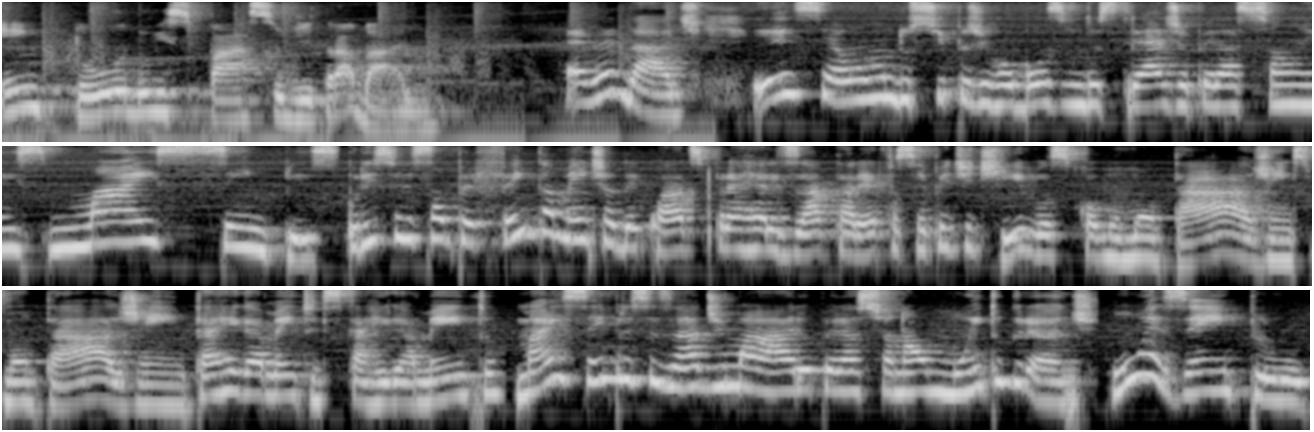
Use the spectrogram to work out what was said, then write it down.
em todo o espaço de trabalho. É verdade. Esse é um dos tipos de robôs industriais de operações mais simples. Por isso, eles são perfeitamente adequados para realizar tarefas repetitivas, como montagem, desmontagem, carregamento e descarregamento, mas sem precisar de uma área operacional muito grande. Um exemplo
